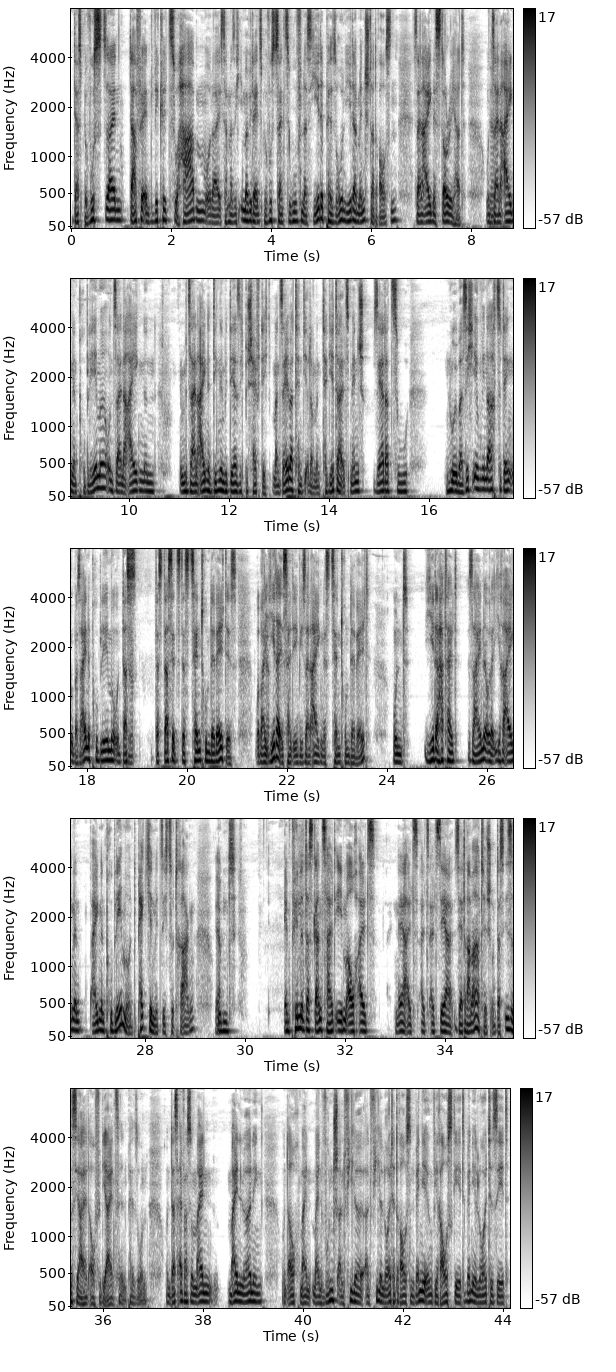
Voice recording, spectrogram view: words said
das Bewusstsein dafür entwickelt zu haben oder ich sag mal, sich immer wieder ins Bewusstsein zu rufen, dass jede Person, jeder Mensch da draußen seine eigene Story hat und ja. seine eigenen Probleme und seine eigenen mit seinen eigenen Dingen, mit der er sich beschäftigt. Man selber tendiert, oder man tendiert da als Mensch sehr dazu, nur über sich irgendwie nachzudenken, über seine Probleme und das, ja. dass das jetzt das Zentrum der Welt ist. Wobei ja. jeder ist halt irgendwie sein eigenes Zentrum der Welt und jeder hat halt seine oder ihre eigenen, eigenen Probleme und Päckchen mit sich zu tragen ja. und empfindet das Ganze halt eben auch als naja, als, als, als sehr, sehr dramatisch. Und das ist es ja halt auch für die einzelnen Personen. Und das ist einfach so mein, mein Learning und auch mein, mein Wunsch an viele, an viele Leute draußen, wenn ihr irgendwie rausgeht, wenn ihr Leute seht,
